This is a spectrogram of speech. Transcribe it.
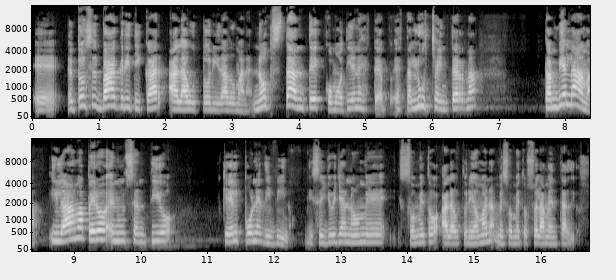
eh, entonces va a criticar a la autoridad humana. No obstante, como tiene este, esta lucha interna, también la ama, y la ama pero en un sentido que él pone divino. Dice, yo ya no me someto a la autoridad humana, me someto solamente a Dios.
